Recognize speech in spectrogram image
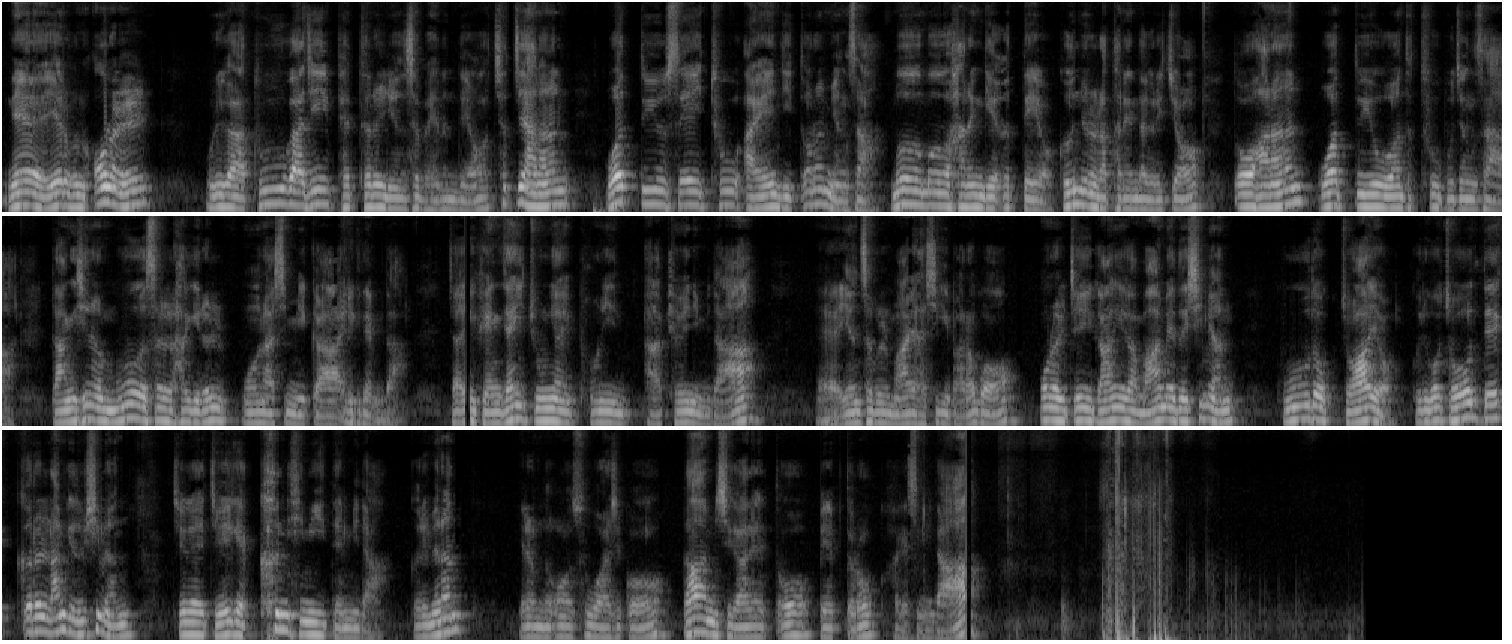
네, 여러분 오늘 우리가 두 가지 패턴을 연습했는데요. 첫째 하나는 What do you say to ing 또는 명사 뭐 뭐 하는 게 어때요? 근유를 나타낸다 그랬죠. 또 하나는 What do you want to 부정사 당신은 무엇을 하기를 원하십니까? 이렇게 됩니다. 자, 이 굉장히 중요한 본인 아, 표현입니다. 예, 연습을 많이 하시기 바라고 오늘 저희 강의가 마음에 드시면 구독, 좋아요, 그리고 좋은 댓글을 남겨주시면 저에게 큰 힘이 됩니다. 그러면은 여러분들 오늘 수고하시고 다음 시간에 또 뵙도록 하겠습니다.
